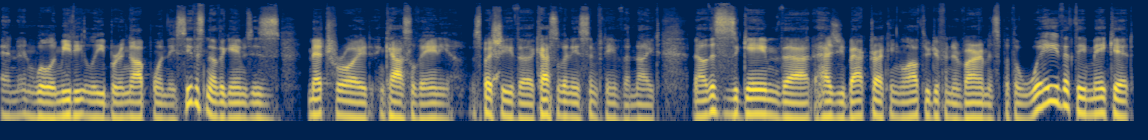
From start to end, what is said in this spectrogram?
and and will immediately bring up when they see this in other games is Metroid and Castlevania, especially the Castlevania Symphony of the Night. Now, this is a game that has you backtracking a lot through different environments, but the way that they make it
